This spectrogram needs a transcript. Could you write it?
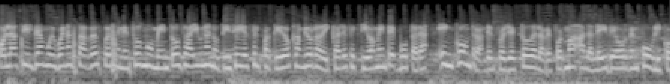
Hola Silvia, muy buenas tardes. Pues en estos momentos hay una noticia y es que el Partido Cambio Radical efectivamente votará en contra del proyecto de la reforma a la ley de orden público.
